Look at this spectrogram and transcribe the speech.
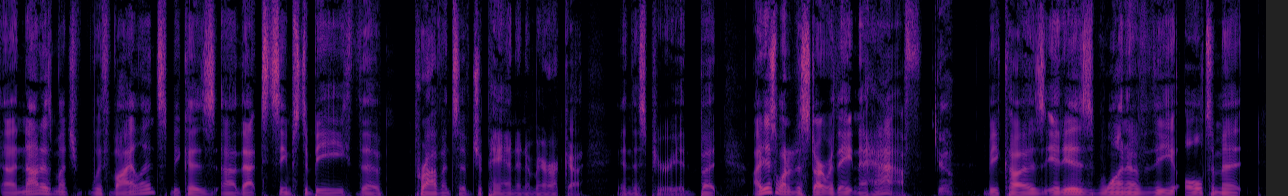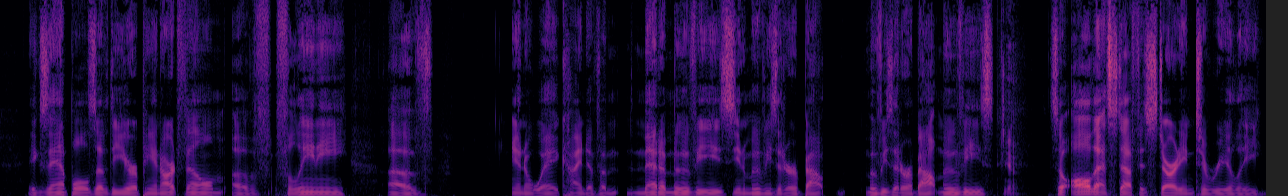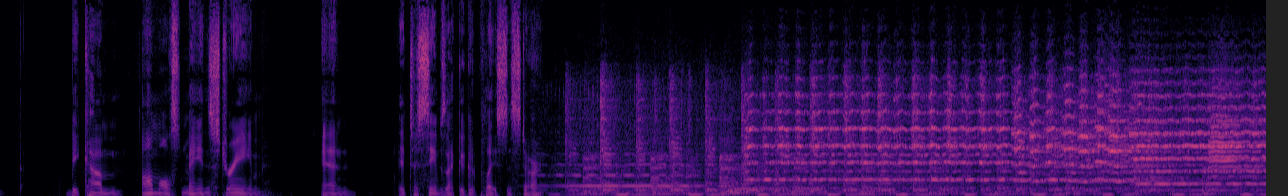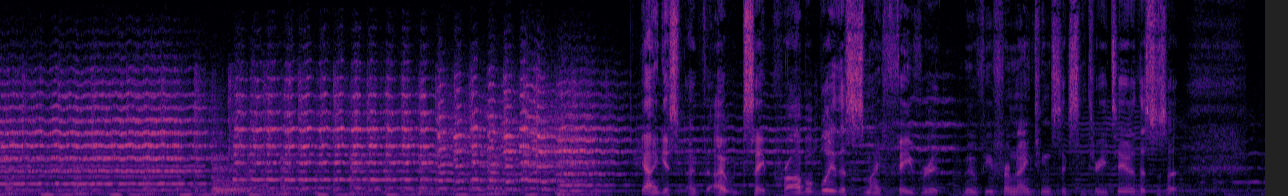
Uh, not as much with violence because uh, that seems to be the province of Japan and America in this period. But I just wanted to start with eight and a half yeah. because it is one of the ultimate examples of the European art film of Fellini, of in a way kind of a meta movies, you know, movies that are about movies that are about movies. Yeah. So all that stuff is starting to really become almost mainstream, and it just seems like a good place to start. Yeah, I guess I, I would say probably this is my favorite movie from 1963 too. This is a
